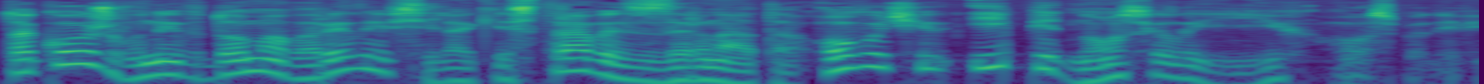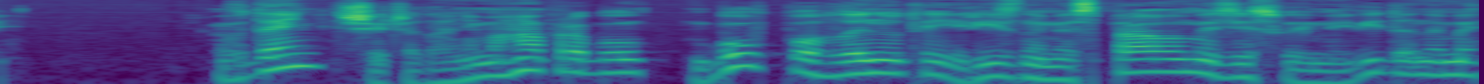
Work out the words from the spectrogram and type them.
Також вони вдома варили всілякі страви з зерна та овочів і підносили їх Господові. Вдень Ши Чатані Магапрабу був поглинутий різними справами зі своїми відданими,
